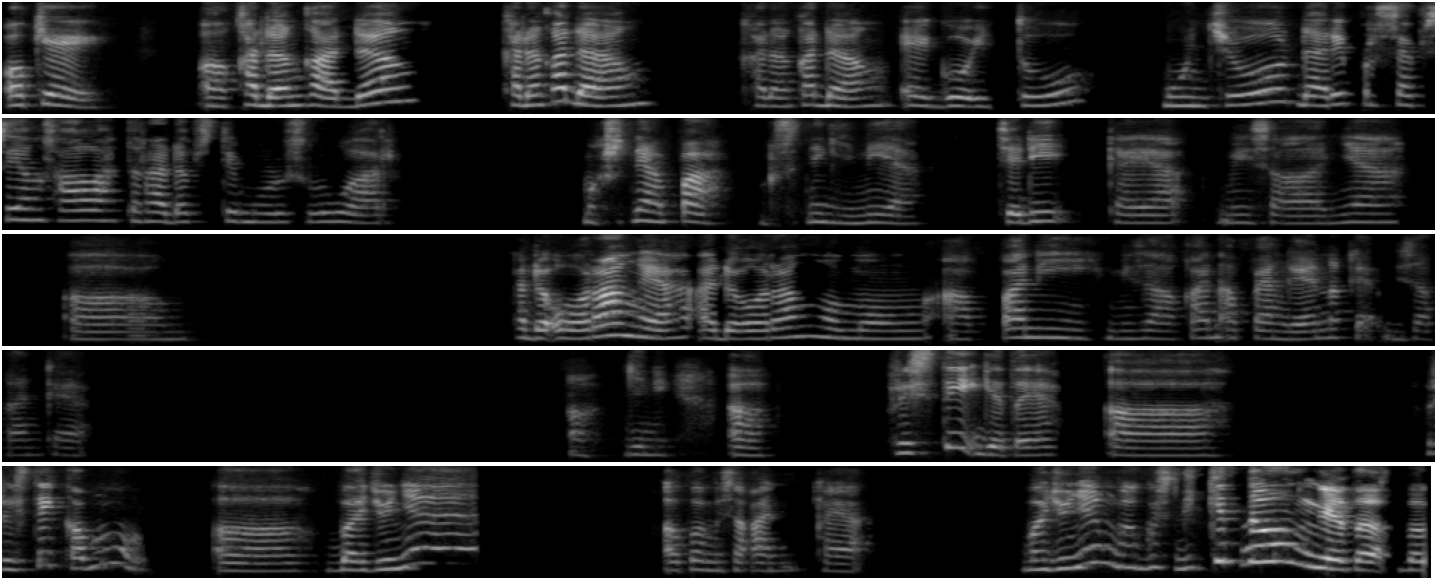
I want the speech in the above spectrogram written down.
Oke, eee, kadang-kadang kadang-kadang kadang-kadang ego itu muncul dari persepsi yang salah terhadap stimulus luar. Maksudnya apa? Maksudnya gini ya, jadi kayak misalnya, mmm ada orang ya, ada orang ngomong apa nih, misalkan apa yang nggak enak ya, misalkan kayak oh gini, eee, "Risti," gitu ya, eee, "Risti kamu, eee, bajunya" apa misalkan kayak, "Bajunya yang bagus dikit dong," gitu, ba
